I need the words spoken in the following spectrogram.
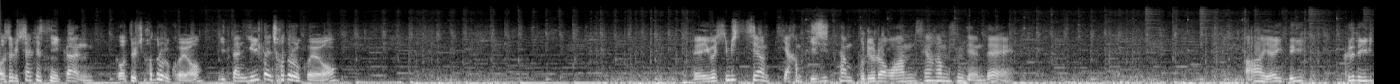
어차피 시작했으니까 어차피 쳐들어올 거예요. 일단 일단 쳐들어올 거예요. 네, 이거 심시티랑 약간 비슷한 부류라고 함, 생각하시면 되는데 아, 이- 그래도 이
